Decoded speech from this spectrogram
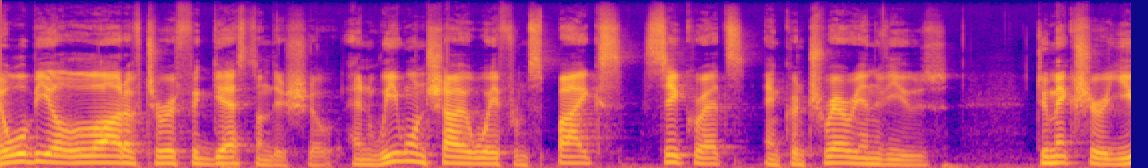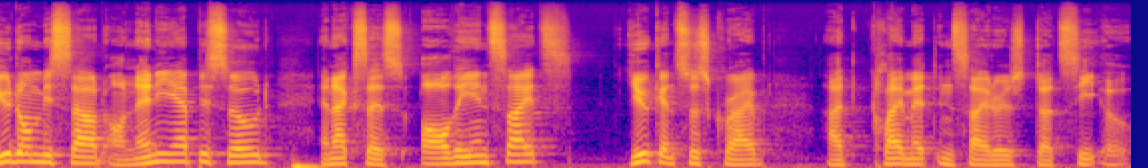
There will be a lot of terrific guests on this show, and we won't shy away from spikes, secrets, and contrarian views. To make sure you don't miss out on any episode and access all the insights, you can subscribe at climateinsiders.co.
